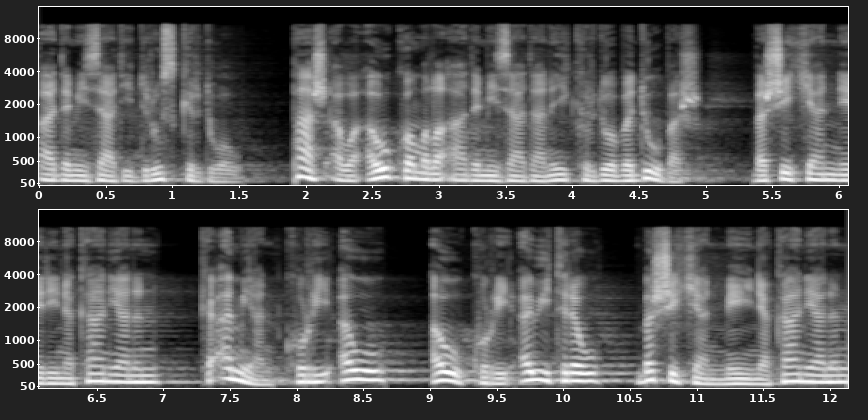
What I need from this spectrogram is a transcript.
آدمي زادي دروس كردوو پاش ئەوە ئەو کۆمەڵە ئادەمی زادانەی کردووە بە دوو بەش بەشێکیان نێرینەکانیانن کە ئەمیان کوڕی ئەو ئەو کوڕی ئەوی ترە و بەشێکیان مێینەکانیانن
